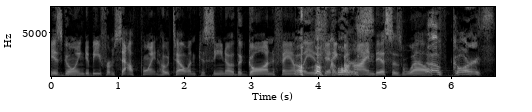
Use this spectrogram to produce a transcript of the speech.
is going to be from South Point Hotel and Casino. The Gaughan family is getting course. behind this as well. Of course.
